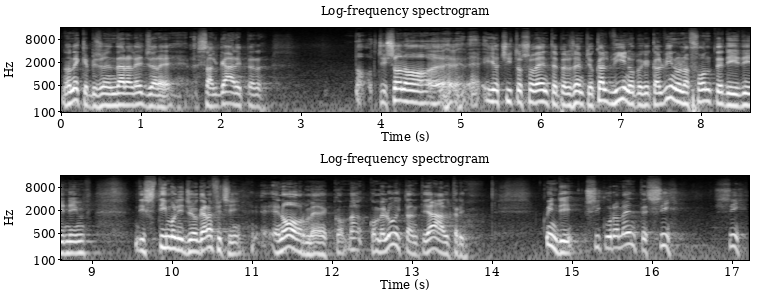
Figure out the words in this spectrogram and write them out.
non è che bisogna andare a leggere Salgari per... No, ci sono, eh, io cito sovente per esempio Calvino, perché Calvino è una fonte di, di, di, di stimoli geografici enorme, ecco, ma come lui tanti altri. Quindi sicuramente sì, sì,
